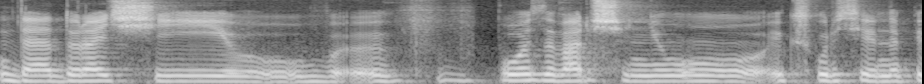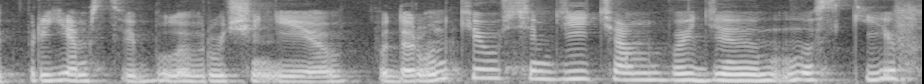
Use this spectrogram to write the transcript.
де, до речі, по завершенню екскурсії на підприємстві були вручені подарунки усім дітям в виді носків.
